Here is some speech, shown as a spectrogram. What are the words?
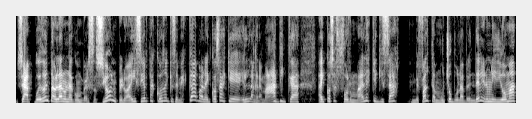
O sea, puedo entablar una conversación, pero hay ciertas cosas que se me escapan, hay cosas que en la gramática, hay cosas formales que quizás me faltan mucho por aprender. En un idioma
